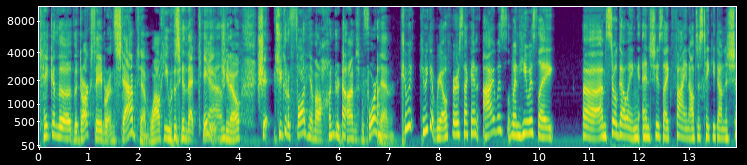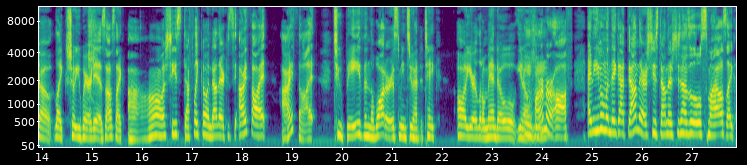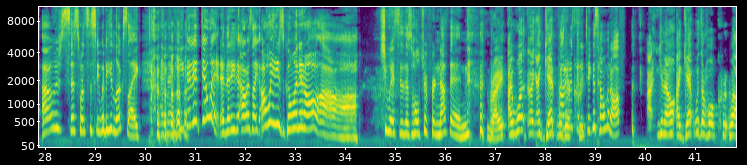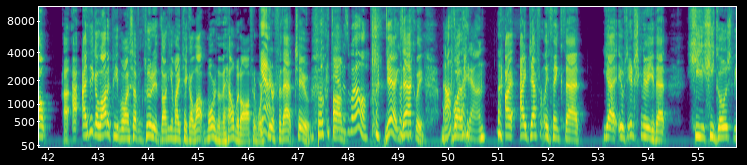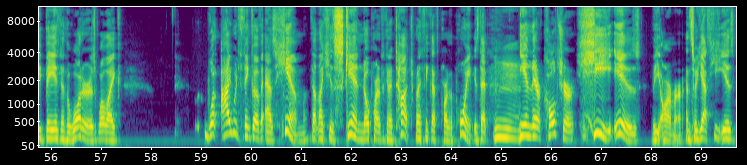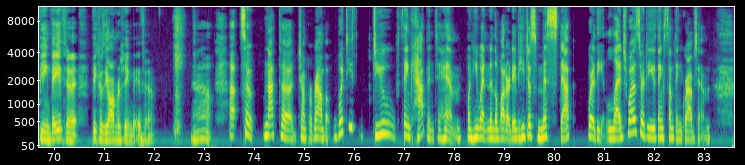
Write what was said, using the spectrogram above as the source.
taken the, the dark saber and stabbed him while he was in that cage, Yeah. you know? She, she could have fought him a hundred Oh. times before then. can we can we get real for a second? I was when he was like, uh, "I'm still going," and she's like, "Fine, I'll just take you down to show, like, show you where it is." I was like, "Oh, she's definitely going down there," because I thought, I thought to bathe in the waters means you had to take all your little Mando, you know, Mhm. armor off. And even when they got down there, she's down there. She has a little smile. It's like, "Oh, sis wants to see what he looks like," and then he didn't do it. And then he, I was like, "Oh wait, he's going in all." Ah. She wasted this whole trip for nothing. right? I was, like, I get with her. thought he their was going to take his helmet off. I, you know, I get with their whole crew. Well, I, I think a lot of people, myself included, thought he might take a lot more than the helmet off, and we're Yeah. here for that too. Bo Um, as well. Yeah, exactly. I'll but I- down. I, I definitely think that yeah, it was interesting to me that he he goes to be bathed in the water as well like what I would think of as him, that like his skin, no part of it's going to touch, but I think that's part of the point is that Mm. in their culture, he is the armor. And so, yes, he is being bathed in it because the armor is being bathed in it. Oh. Uh, so not to jump around, but what do you do you think happened to him when he went into the water? Did he just misstep where the ledge was, or do you think something grabbed him?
